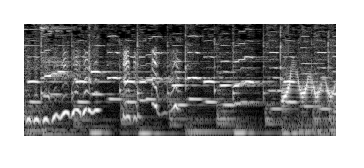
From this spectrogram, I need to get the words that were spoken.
Ha ha ha ha!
